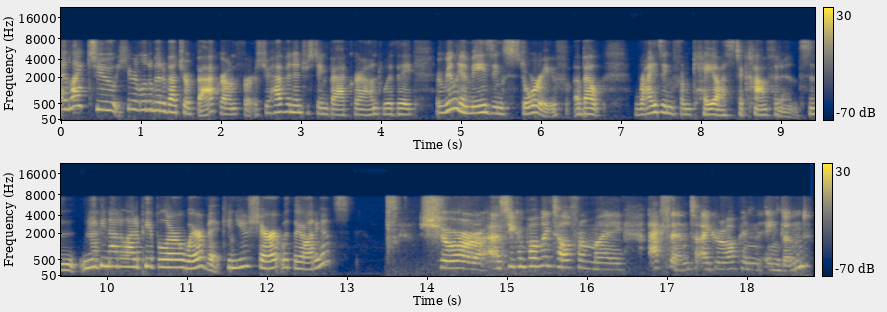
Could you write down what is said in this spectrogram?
I'd like to hear a little bit about your background first. You have an interesting background with a, a really amazing story f- about rising from chaos to confidence, and maybe not a lot of people are aware of it. Can you share it with the audience? Sure. As you can probably tell from my accent, I grew up in England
